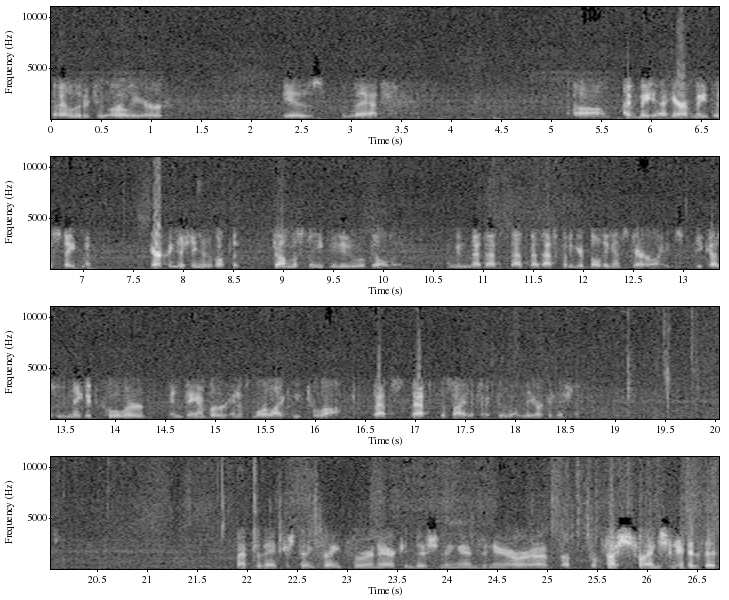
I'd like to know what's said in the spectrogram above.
that I alluded to earlier is that um, I've made here. I've made this statement. Air conditioning is about the dumbest thing you can do to a building. I mean that, that, that, that that's putting your building on steroids because we make it cooler and damper, and it's more likely to rot. That's that's the side effect of the air conditioning. that's an interesting thing for an air conditioning engineer or a, a professional engineer that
